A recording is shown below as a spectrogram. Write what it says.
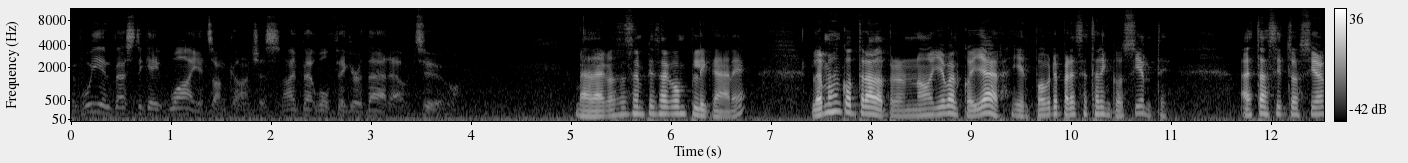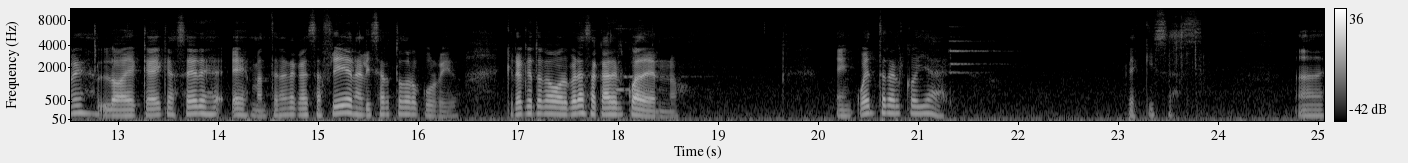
If we investigate why it's unconscious, I bet we'll figure that out too. Vale, la cosa se empieza a complicar, ¿eh? Lo hemos encontrado, pero no lleva el collar y el pobre parece estar inconsciente. A estas situaciones lo que hay que hacer es, es mantener la cabeza fría y analizar todo lo ocurrido. Creo que toca volver a sacar el cuaderno. Encuentra el collar. Pesquisas. Ah,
